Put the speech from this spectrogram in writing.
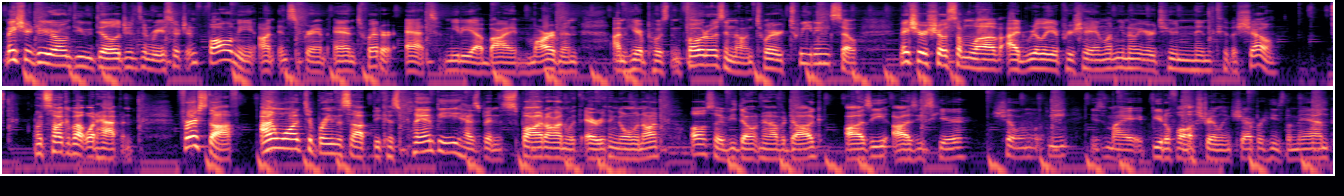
Make sure to do your own due diligence and research and follow me on Instagram and Twitter at Media by Marvin. I'm here posting photos and on Twitter tweeting, so make sure to show some love. I'd really appreciate it and let me know you're tuning into the show. Let's talk about what happened. First off, I want to bring this up because Plan B has been spot on with everything going on. Also, if you don't have a dog, Ozzy. Ozzy's here chilling with me. He's my beautiful Australian Shepherd. He's the man.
